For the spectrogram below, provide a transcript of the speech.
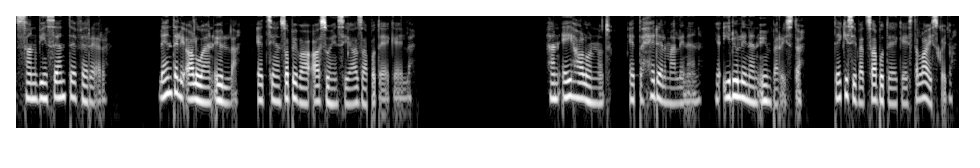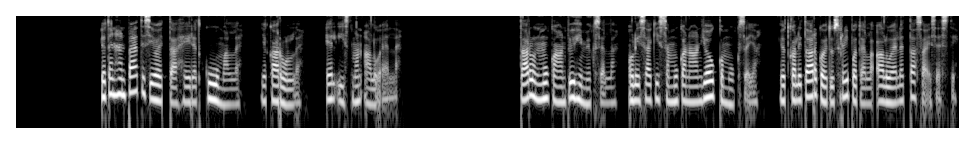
San Vicente Ferrer lenteli alueen yllä etsien sopivaa asuinsijaa zapoteekeille. Hän ei halunnut, että hedelmällinen ja idyllinen ympäristö tekisivät saboteekeista laiskoja. Joten hän päätti sijoittaa heidät kuumalle ja karulle El Istmon alueelle. Tarun mukaan pyhimyksellä oli säkissä mukanaan joukkomukseja, jotka oli tarkoitus ripotella alueelle tasaisesti.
